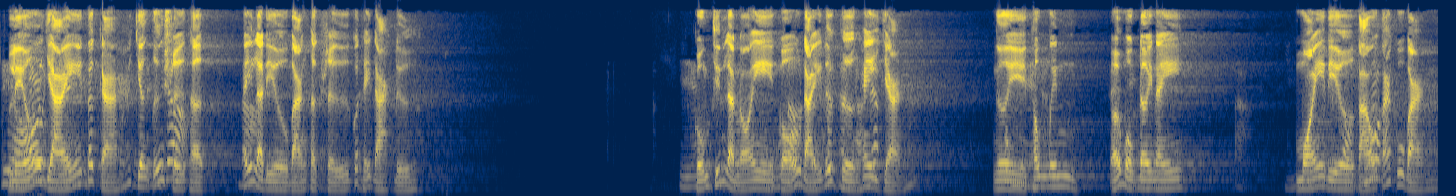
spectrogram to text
liễu giải tất cả chân tướng sự thật ấy là điều bạn thật sự có thể đạt được. Cũng chính là nói cổ đại đức thường hay giảng người thông minh ở một đời này mọi điều tạo tác của bạn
